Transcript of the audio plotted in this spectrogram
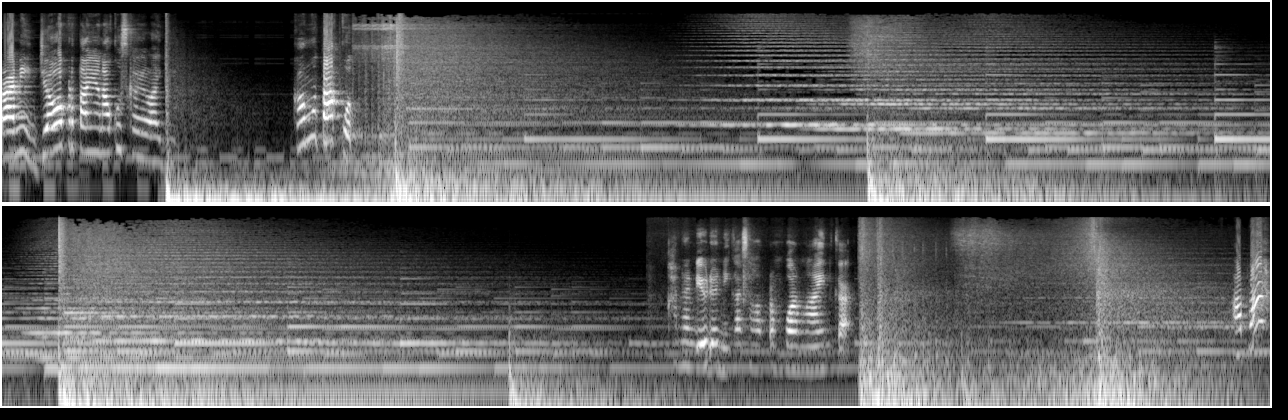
Rani, jawab pertanyaan aku sekali lagi. Kamu takut? Dia udah nikah sama perempuan lain, Kak. Apa?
